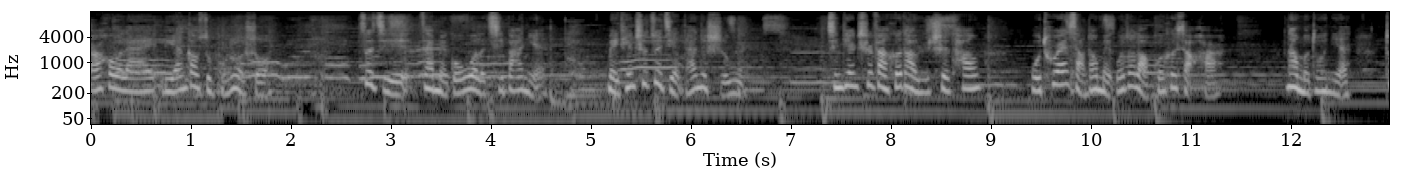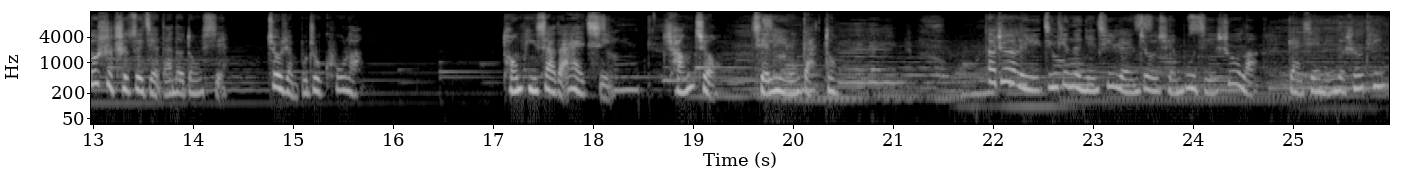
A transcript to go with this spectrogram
而后来，李安告诉朋友说，自己在美国卧了七八年，每天吃最简单的食物。今天吃饭喝到鱼翅汤，我突然想到美国的老婆和小孩，那么多年都是吃最简单的东西，就忍不住哭了。同频下的爱情，长久且令人感动。到这里，今天的年轻人就全部结束了，感谢您的收听。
